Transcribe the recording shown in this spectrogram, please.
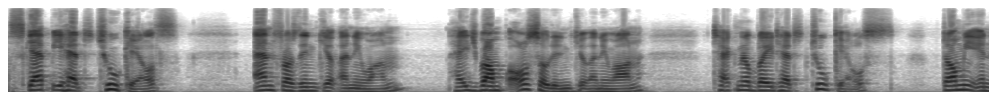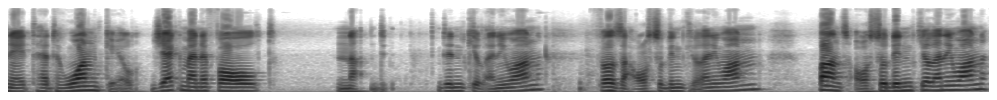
Skeppy had 2 kills. Antfrost didn't kill anyone. H-Bomb also didn't kill anyone. Technoblade had 2 kills. Tommy Innit had 1 kill. Jack Manifold not, didn't kill anyone. Philza also didn't kill anyone. Punz also didn't kill anyone.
